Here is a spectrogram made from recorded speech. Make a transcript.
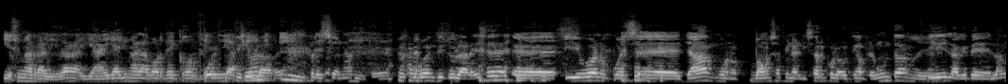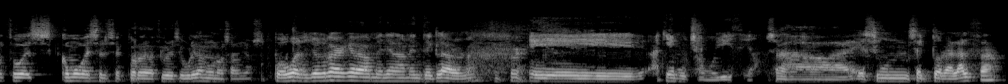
y es una realidad. Y ahí hay una labor de concienciación ¿eh? impresionante. Buen titular ese. Eh, y bueno, pues eh, ya bueno, vamos a finalizar con la última pregunta y la que te lanzo es ¿cómo ves el sector de la ciberseguridad en unos años? Pues bueno, yo creo que ha quedado medianamente claro, ¿no? aquí hay mucho bullicio. O sea, es un sector al alza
